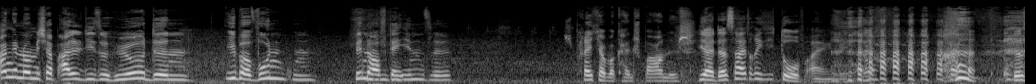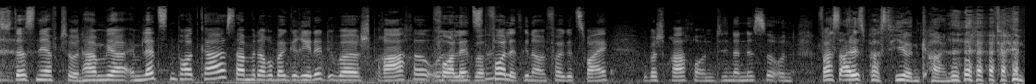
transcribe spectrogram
angenommen, ich habe all diese Hürden überwunden, bin auf der Insel, spreche aber kein Spanisch. Ja, das ist halt richtig doof eigentlich. Ne? das, das nervt schon. Haben wir im letzten Podcast haben wir darüber geredet über Sprache und Vorletzten? über vorletz, genau in Folge 2 über Sprache und Hindernisse und was alles passieren kann, wenn,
